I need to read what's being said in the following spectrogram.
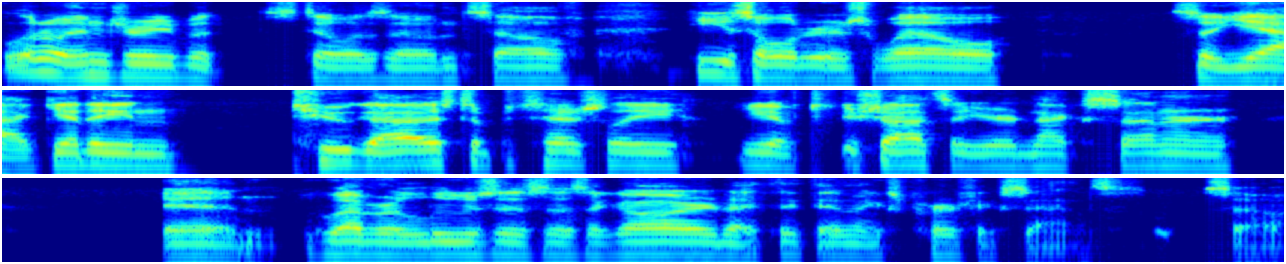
a little injury, but still his own self. He's older as well. So yeah, getting two guys to potentially you have two shots at your next center, and whoever loses as a guard, I think that makes perfect sense. So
